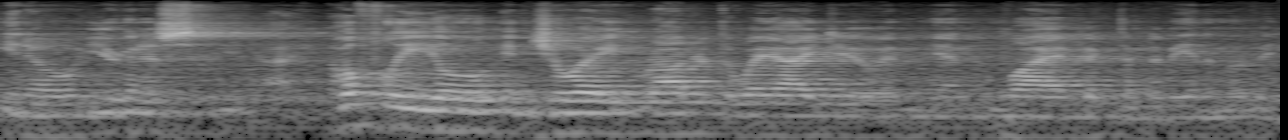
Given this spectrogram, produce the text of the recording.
you know, you're going to, hopefully you'll enjoy Robert the way I do and, and why I picked him to be in the movie.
